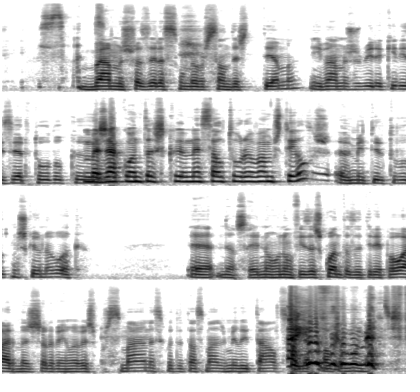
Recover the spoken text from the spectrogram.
vamos fazer a segunda versão deste tema e vamos vir aqui dizer tudo o que. Mas já contas que nessa altura vamos tê-los? admitir tudo o que nos caiu na boca. Eh, não sei, não, não fiz as contas, atirei para o ar, mas ora bem, uma vez por semana, 50 e tal semanas, mil e tal, se calhar falta muito.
